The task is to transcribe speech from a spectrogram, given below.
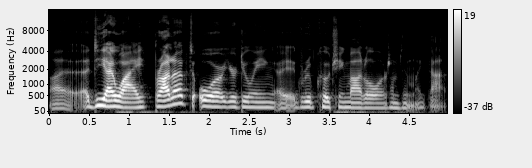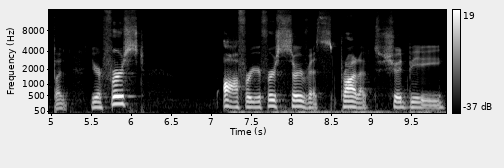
uh, a DIY product or you're doing a group coaching model or something like that. But your first offer, your first service product should be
